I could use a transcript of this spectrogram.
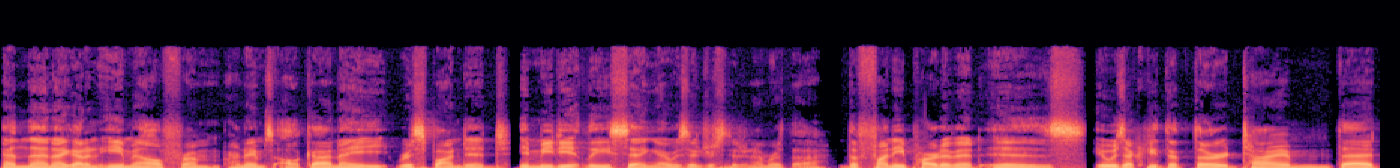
And then I got an email from her name's Alka, and I responded immediately saying I was interested in Amruta. The funny part of it is it was actually the third time that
